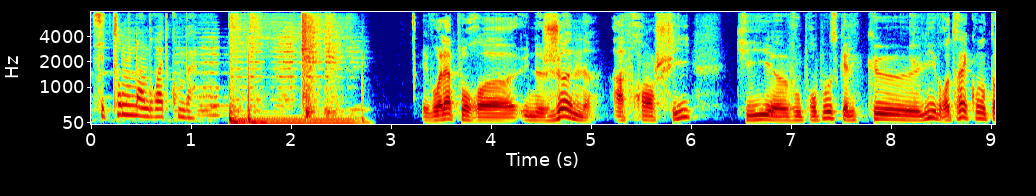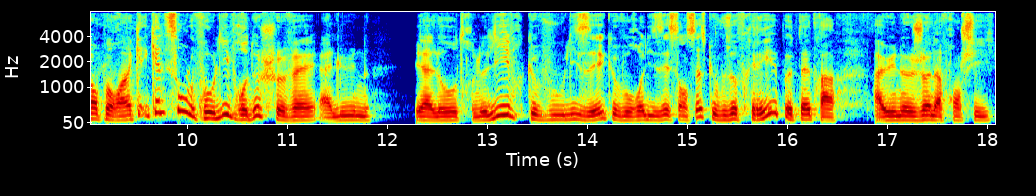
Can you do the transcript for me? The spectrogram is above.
c'est ton endroit de combat. Et voilà pour euh, une jeune affranchie qui euh, vous propose quelques livres très contemporains. Quels sont vos livres de chevet à l'une et à l'autre? Le livre que vous lisez, que vous relisez sans cesse, que vous offririez peut-être à, à, une jeune affranchie?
